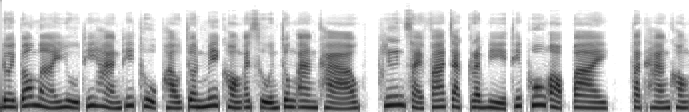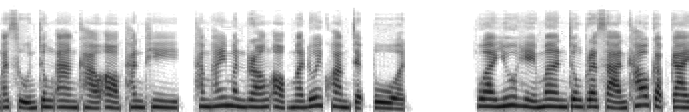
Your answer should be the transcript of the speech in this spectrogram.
โดยเป้าหมายอยู่ที่หางที่ถูกเผาจนไม่ของอสูรจงอางขาว คลื่นสายฟ้าจากกระบี่ที่พุ่งออกไป ตัดหางของอสูรจงอางขาวออกทันทีทำให้มันร้องออกมาด้วยความเจ็บปวด วายุเหมันจงประสานเข้ากับกาย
